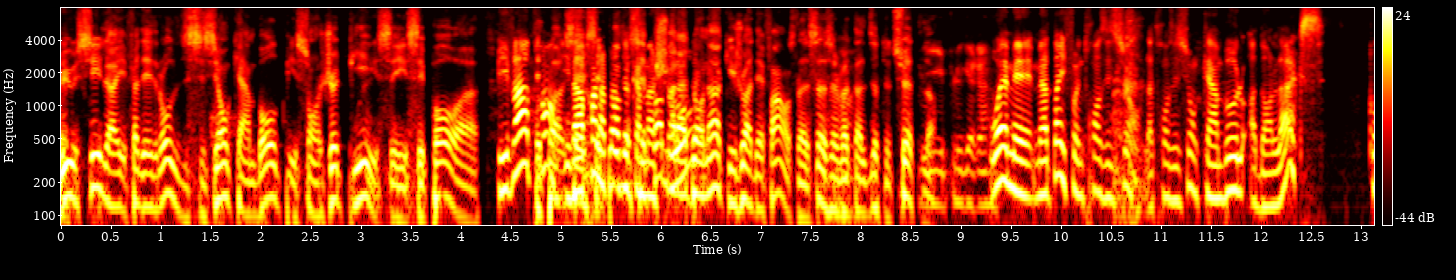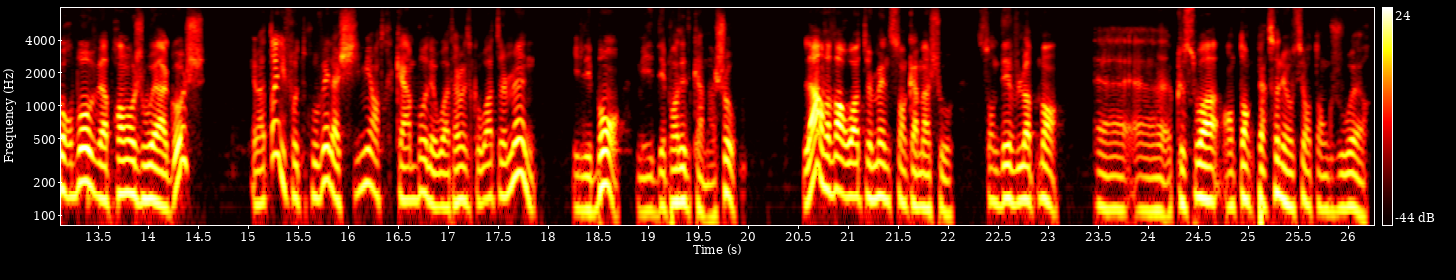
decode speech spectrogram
lui aussi, là, il fait des drôles de décisions, Campbell, puis son jeu de pied, c'est pas. Euh, il va apprendre, il va apprendre la place de Camacho. C'est pas Maradona qui joue à défense, là. ça, je vais te le dire tout de suite. Là. Il est plus grand. Ouais, mais maintenant, il faut une transition. La transition Campbell dans l'axe, Corbeau va apprendre à jouer à gauche, et maintenant, il faut trouver la chimie entre Campbell et Waterman, parce que Waterman, il est bon, mais il dépendait de Camacho. Là, on va voir Waterman sans Camacho, son développement. Euh, euh, que ce soit en tant que personne et aussi en tant que joueur.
